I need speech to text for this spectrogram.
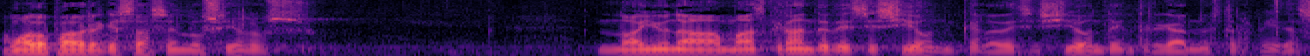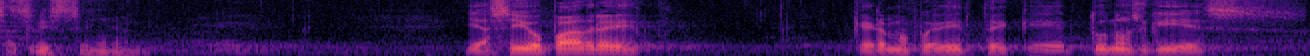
Amado Padre que estás en los cielos, no hay una más grande decisión que la decisión de entregar nuestras vidas a ti. Sí, Señor. Y así, oh Padre, queremos pedirte que tú nos guíes,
